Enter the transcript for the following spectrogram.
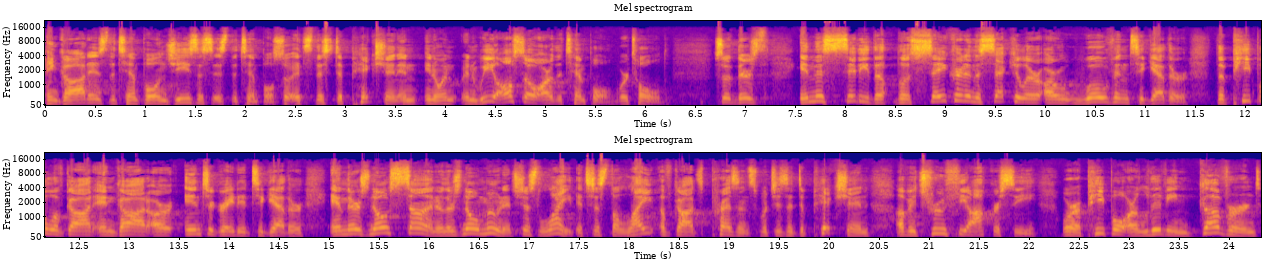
and God is the temple and Jesus is the temple. So it's this depiction and you know and, and, we also are the temple, we're told. So there's in this city the, the sacred and the secular are woven together. The people of God and God are integrated together. And there's no sun or there's no moon. It's just light. It's just the light of God's presence, which is a depiction of a true theocracy where a people are living governed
